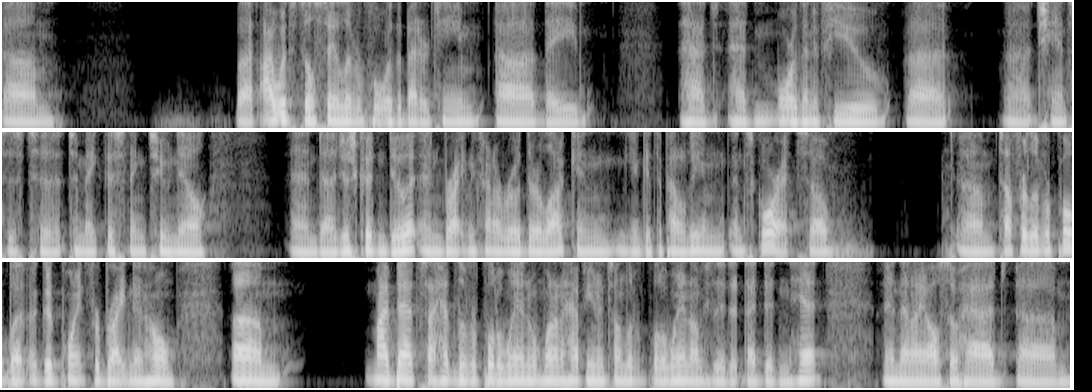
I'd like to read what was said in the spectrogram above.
Um, but I would still say Liverpool were the better team. Uh, they had had more than a few uh, chances to to make this thing two 0 and uh, just couldn't do it. And Brighton kind of rode their luck and you know, get the penalty and, and score it. So um, tough for Liverpool, but a good point for Brighton at home. Um, my bets, I had Liverpool to win, one and a half units on Liverpool to win. Obviously, that, that didn't hit. And then I also had um,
